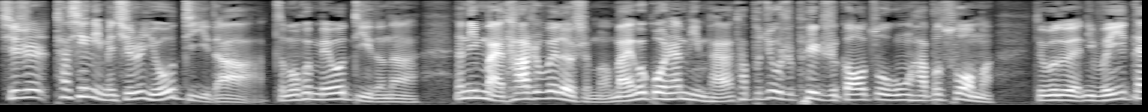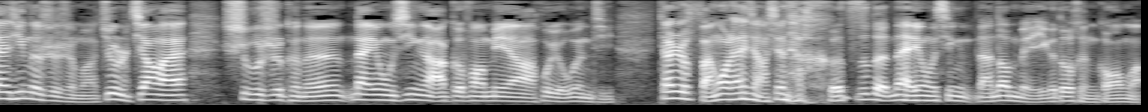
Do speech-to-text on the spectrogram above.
其实他心里面其实有底的，怎么会没有底的呢？那你买它是为了什么？买个国产品牌，它不就是配置高、做工还不错吗？对不对？你唯一担心的是什么？就是将来是不是可能耐用性啊、各方面啊会有问题？但是反过来讲，现在合资的耐用性难道每一个都很高吗？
